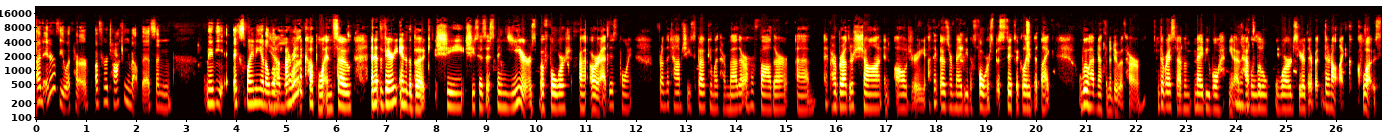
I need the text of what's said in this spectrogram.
an interview with her of her talking about this and maybe explaining it a yeah, little more. I read a couple, and so, and at the very end of the book, she she says it's been years before, uh, or at this point, from the time she's spoken with her mother or her father, um, her brothers Shawn and Audrey. I think those are maybe the four specifically that like will have nothing to do with her. The rest of them maybe will, you know, have a little words here there, but they're not like close.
